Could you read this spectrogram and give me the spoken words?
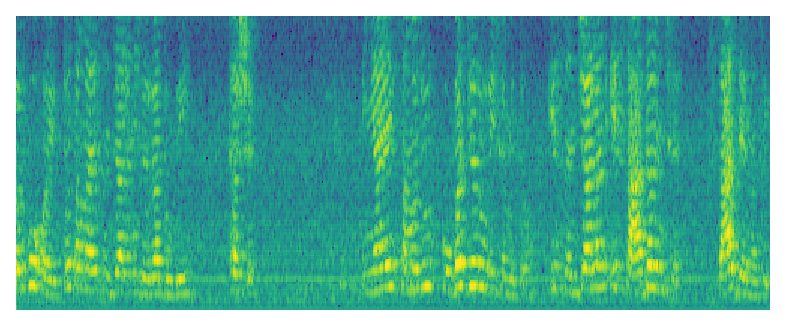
કરવો હોય તો તમારે સંચાલનની જરૂરિયાત ઊભી થશે. અહીંયા સમજવું ખૂબ જ જરૂરી છે મિત્રો કે સંચાલન એ સાધન છે. સાધ્ય નથી.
